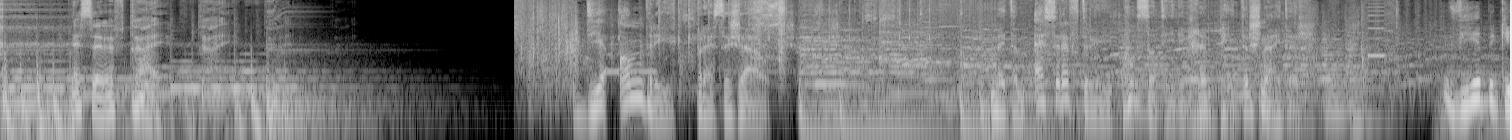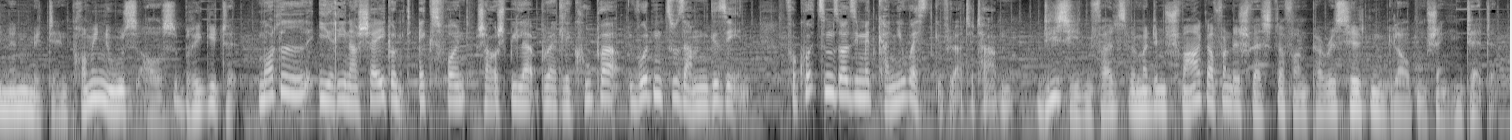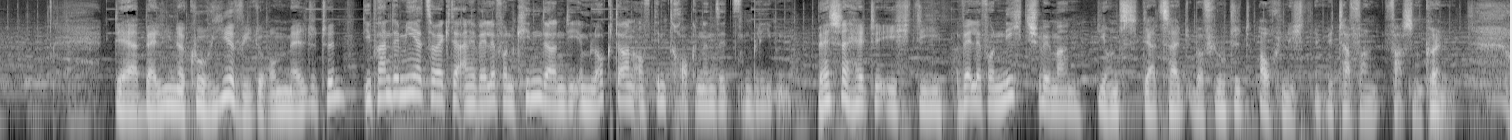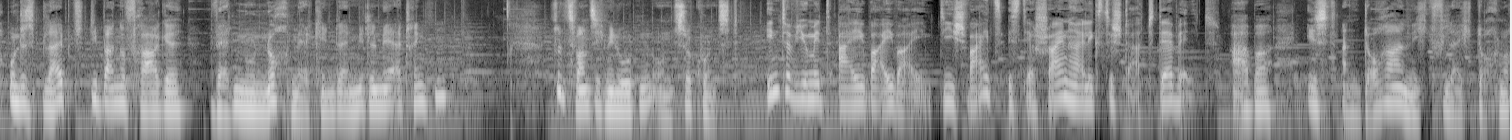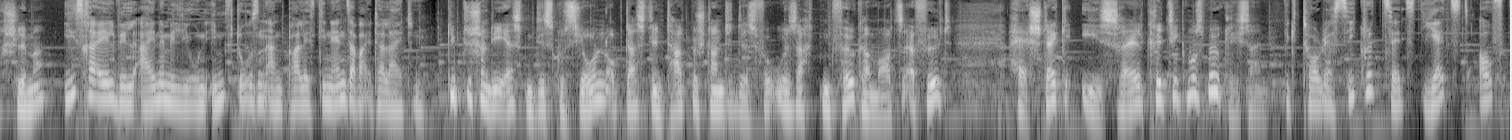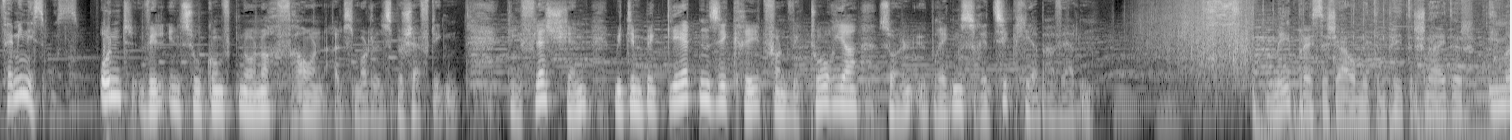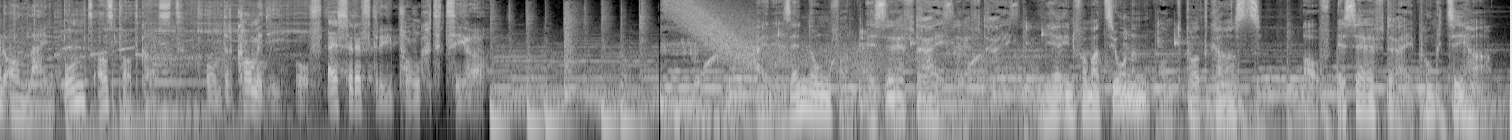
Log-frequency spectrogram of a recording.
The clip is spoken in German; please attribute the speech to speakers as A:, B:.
A: SRF 3.
B: Die andere Presseschau. Mit dem SRF 3 Haussatiriker Peter Schneider.
C: Wir beginnen mit den Promi-News aus Brigitte.
D: Model Irina Shayk und Ex-Freund Schauspieler Bradley Cooper wurden zusammen gesehen. Vor kurzem soll sie mit Kanye West geflirtet haben.
C: Dies jedenfalls, wenn man dem Schwager von der Schwester von Paris Hilton Glauben schenken täte. Der Berliner Kurier wiederum meldete,
D: Die Pandemie erzeugte eine Welle von Kindern, die im Lockdown auf dem Trockenen sitzen blieben.
C: besser hätte ich die,
D: Welle von Nichtschwimmern.
C: die uns derzeit überflutet, auch nicht in Metaphern fassen können. Und es bleibt die bange Frage, werden nun noch mehr Kinder im Mittelmeer ertrinken? Zu 20 Minuten und zur Kunst.
D: Interview mit Ai Weiwei. Die Schweiz ist der scheinheiligste Staat der Welt.
C: Aber ist Andorra nicht vielleicht doch noch schlimmer?
D: Israel will eine Million Impfdosen an Palästinenser weiterleiten.
C: Gibt es schon die ersten Diskussionen, ob das den Tatbestand des verursachten Völkermords erfüllt? Hashtag Israel-Kritik muss möglich sein.
D: Victoria's Secret setzt jetzt auf Feminismus.
C: Und will in Zukunft nur noch Frauen als Models beschäftigen. Die Fläschchen mit dem begehrten Sekret von Victoria sollen übrigens rezyklierbar werden.
B: Mehr Presseschau mit dem Peter Schneider, immer online und als Podcast. Unter Comedy auf srf3.ch.
A: Eine Sendung von SRF 3. Mehr Informationen und Podcasts auf srf3.ch.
